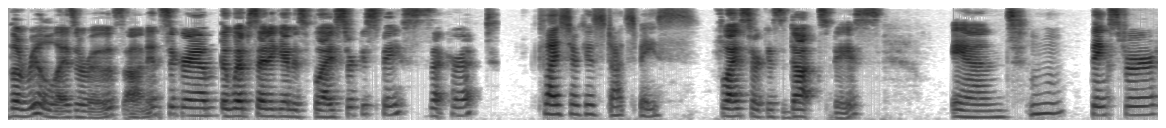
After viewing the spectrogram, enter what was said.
the real Liza Rose, on Instagram. The website again is Fly Circus Space. Is that correct? flycircus.space. Flycircus.space. And Mm-hmm. thanks for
